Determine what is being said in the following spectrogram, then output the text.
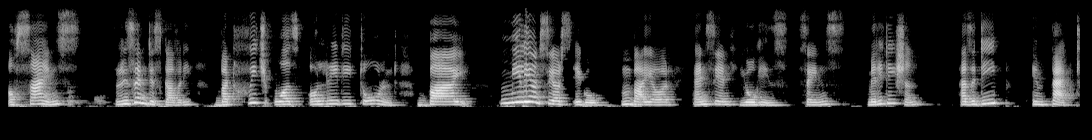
of science, recent discovery, but which was already told by millions years ago by our ancient yogis, saints, meditation has a deep impact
